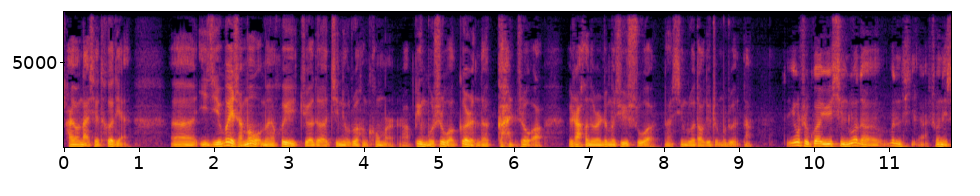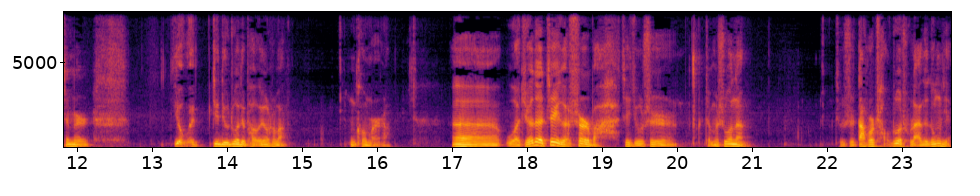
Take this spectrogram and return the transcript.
还有哪些特点？呃，以及为什么我们会觉得金牛座很抠门啊？并不是我个人的 感受啊。为啥很多人这么去说？那星座到底准不准呢？这又是关于星座的问题啊！说你身边有个金牛座的朋友是吧？很抠门啊。呃，我觉得这个事儿吧，这就是怎么说呢？就是大伙儿炒作出来的东西。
